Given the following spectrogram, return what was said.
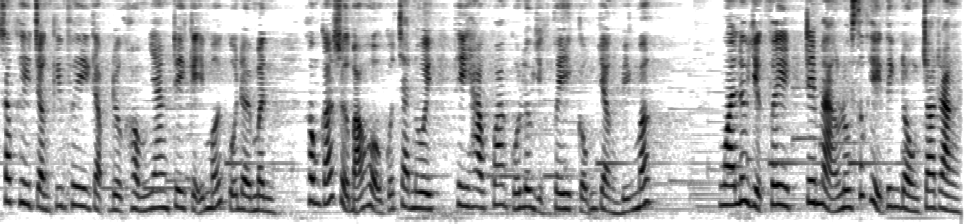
Sau khi Trần Kim Phi gặp được hồng nhan tri kỷ mới của đời mình, không có sự bảo hộ của cha nuôi thì hào quang của Lưu Dực Phi cũng dần biến mất. Ngoài Lưu Dực Phi, trên mạng luôn xuất hiện tin đồn cho rằng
